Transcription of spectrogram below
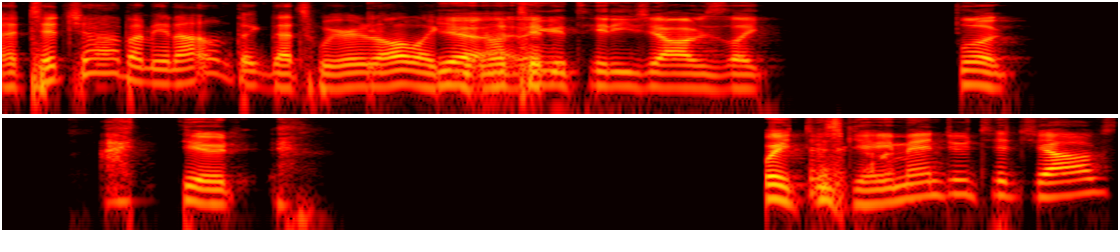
A tit job? I mean, I don't think that's weird at all. Like, yeah. you know, I think a titty job is like, look, I, dude. Wait, does gay men do tit jobs?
